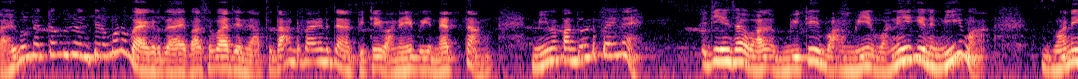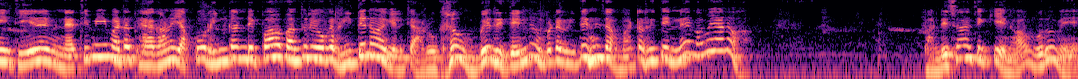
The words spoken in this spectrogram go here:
බයගුල් නැත්තම් බුදුන් කියන මොන බය කරද ආයේ පස්සපාදයෙන් අත දාන්න බය වෙන දැන පිටේ වනේ නැත්තම් මීම පඳුරට බය නැහැ. ඉතින් ඒ නිසා පිටේ වනේ තියෙන මීම වනේ තියෙන නැති මීමට පෑ ගන්න යකෝ රින්ගන්න එපා පඳුරේ ඔක රිදෙනවා කියලා. ඉතින් අරුකන උඹේ රිදෙන්නේ උඹට රිදෙන්නේ නිසා මට රිදෙන්නේ නැහැ මම යනවා. පණ්ඩිතසාංශ කියනවා ගුරුමේ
